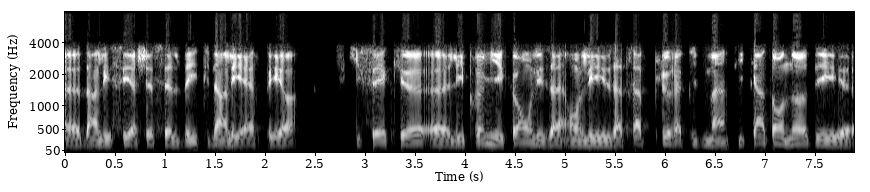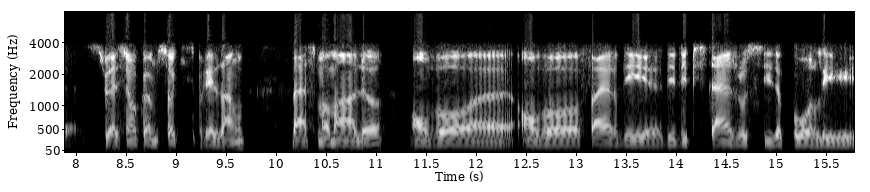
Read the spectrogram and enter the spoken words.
euh, dans les CHSLD puis dans les RPA qui fait que euh, les premiers cas, on les, on les attrape plus rapidement. Puis quand on a des euh, situations comme ça qui se présentent, ben à ce moment-là, on va euh, on va faire des, des dépistages aussi là, pour les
